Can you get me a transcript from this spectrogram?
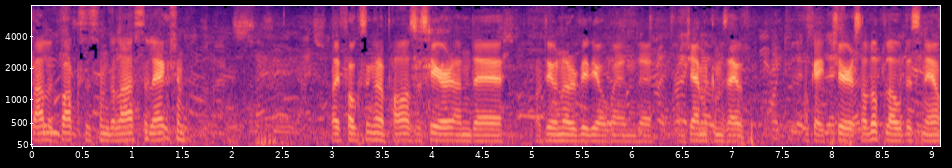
ballot boxes from the last election. Right, folks, I'm going to pause this here and uh, I'll do another video when, uh, when Gemma comes out. Okay, cheers. I'll upload this now.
